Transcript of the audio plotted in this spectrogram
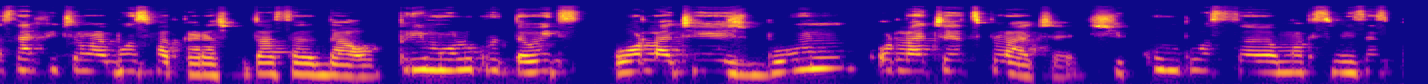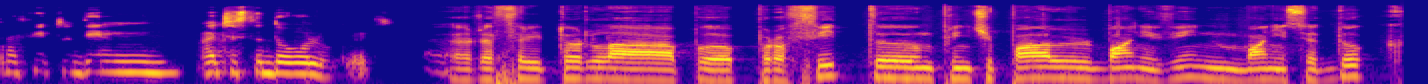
asta ar fi cel mai bun sfat care aș putea să-l dau. Primul lucru te uiți ori la ce ești bun, ori la ce îți place și cum poți să maximizezi profitul din aceste două lucruri. Referitor la profit, în principal banii vin, banii se duc.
